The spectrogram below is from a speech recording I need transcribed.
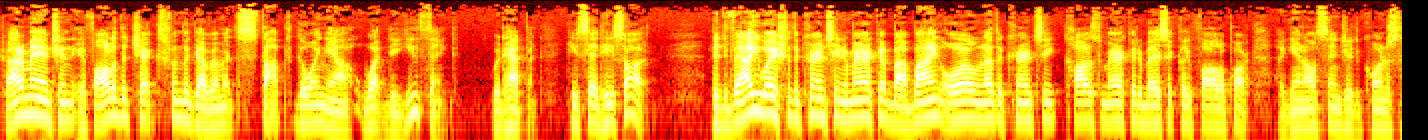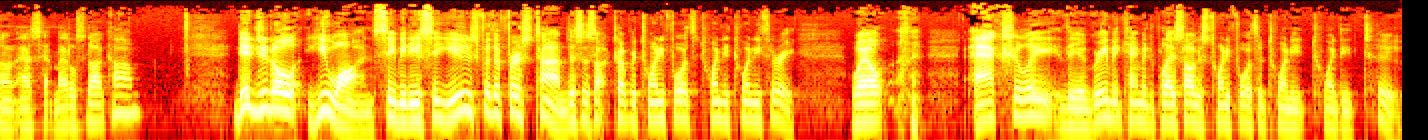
Try to imagine if all of the checks from the government stopped going out, what do you think would happen? He said he saw it. The devaluation of the currency in America by buying oil and other currency caused America to basically fall apart. Again, I'll send you to cornerstoneassetmetals.com. Digital yuan CBDC used for the first time. This is October 24th, 2023. Well, actually, the agreement came into place August 24th of 2022.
